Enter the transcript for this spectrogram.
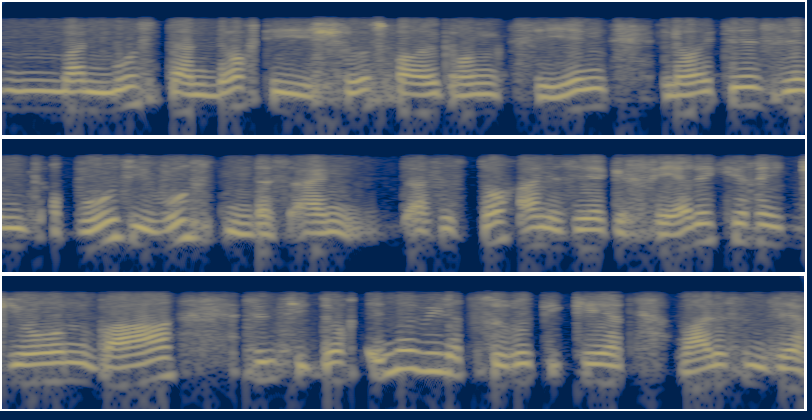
man muss dann doch die Schlussfolgerung ziehen, Leute sind, obwohl sie wussten, dass, ein, dass es doch eine sehr gefährliche Region war, sind sie doch immer wieder zurückgekehrt, weil es einen sehr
